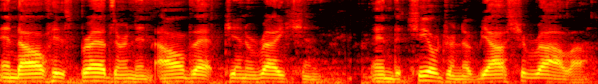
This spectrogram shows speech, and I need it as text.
and all his brethren, and all that generation, and the children of Yasharallah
